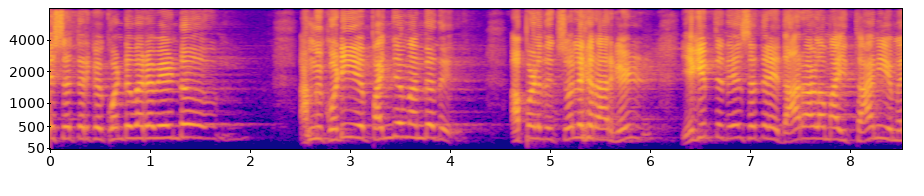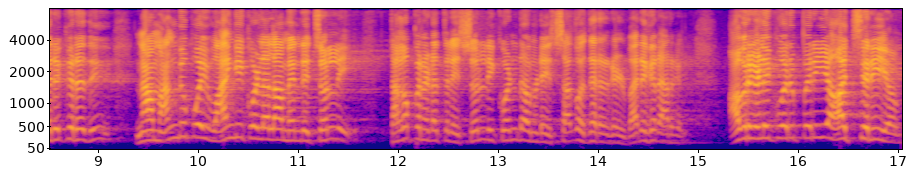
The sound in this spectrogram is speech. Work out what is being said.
தேசத்திற்கு கொண்டு வர வேண்டும். அங்கு கொடிய பஞ்சம் வந்தது. அப்பொழுது சொல்லுகிறார்கள் எகிப்து தேசத்திலே தாராளமாய் தானியம் இருக்கிறது நாம் அங்கு போய் வாங்கிக் கொள்ளலாம் என்று சொல்லி தகப்பனிடத்தில் சொல்லி கொண்டு அவனுடைய சகோதரர்கள் வருகிறார்கள். அவர்களுக்கு ஒரு பெரிய ஆச்சரியம்.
